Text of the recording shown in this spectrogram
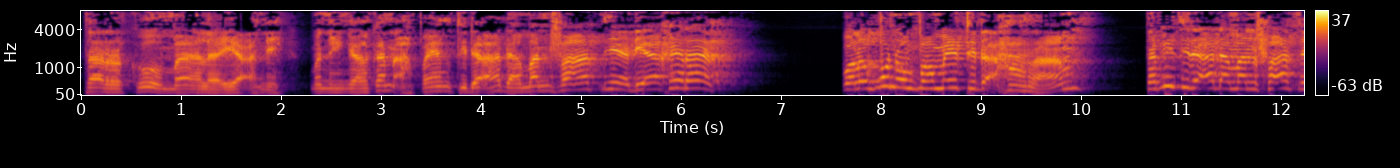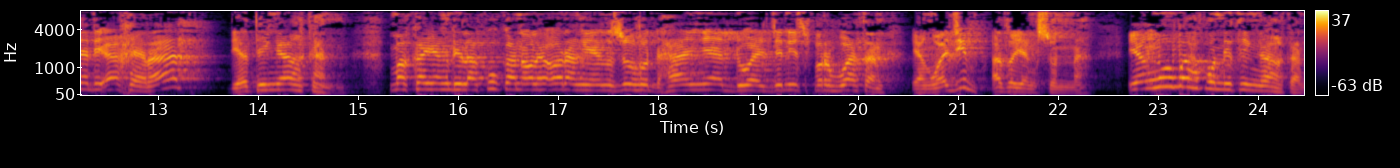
tarku ma la ya'ni meninggalkan apa yang tidak ada manfaatnya di akhirat. Walaupun umpamanya tidak haram, tapi tidak ada manfaatnya di akhirat, dia tinggalkan. Maka yang dilakukan oleh orang yang zuhud hanya dua jenis perbuatan, yang wajib atau yang sunnah. Yang mubah pun ditinggalkan.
